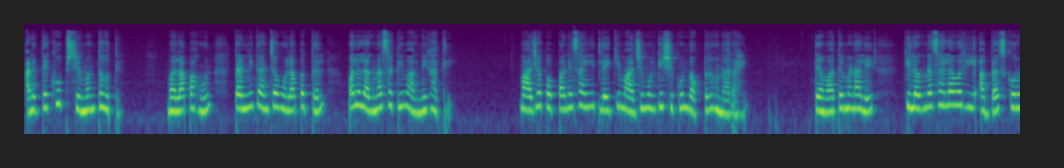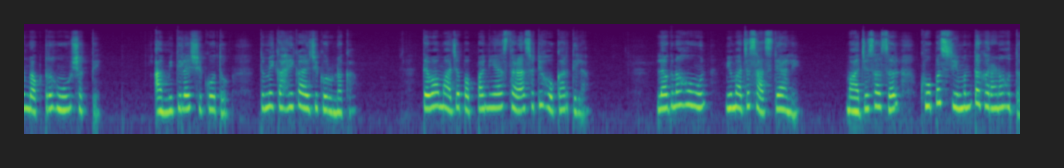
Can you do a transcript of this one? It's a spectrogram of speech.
आणि ते खूप श्रीमंत होते. मला पाहून त्यांनी त्यांच्या मुलाबद्दल मला लग्नासाठी मागणी घातली. माझ्या पप्पाने सांगितले की माझी मुलगी शिकून डॉक्टर होणार आहे. तेव्हा ते म्हणाले की लग्न झाल्यावरही अभ्यास करून डॉक्टर होऊ शकते. आम्ही तिला शिकवतो तुम्ही काही काळजी करू नका. तेव्हा माझ्या पप्पांनी या स्थळासाठी होकार दिला. लग्न होऊन मी माझ्या सासरे आले. माझे सासर खूपच श्रीमंत घराणं होतं.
